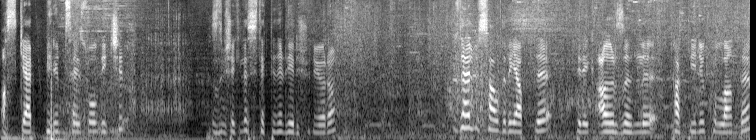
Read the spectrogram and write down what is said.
asker birim sayısı olduğu için hızlı bir şekilde steklenir diye düşünüyorum. Güzel bir saldırı yaptı. Direkt ağır zırhlı taktiğini kullandı.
